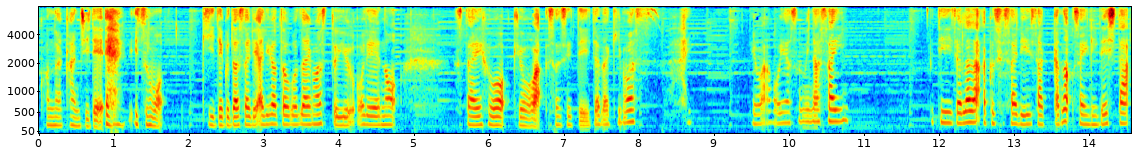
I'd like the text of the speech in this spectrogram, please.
こんな感じで いつも聞いてくださりありがとうございますというお礼のスタイフを今日はさせていただきます。はい、ではおやすみなさい。プティージャララアクセサリー作家のさゆりでした。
